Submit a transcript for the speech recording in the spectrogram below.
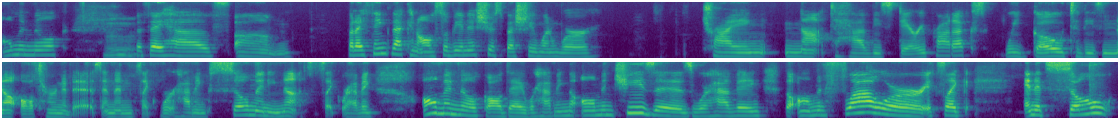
almond milk mm. that they have. Um, but I think that can also be an issue, especially when we're trying not to have these dairy products, we go to these nut alternatives. And then it's like we're having so many nuts. It's like we're having almond milk all day, we're having the almond cheeses, we're having the almond flour. It's like, and it's so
